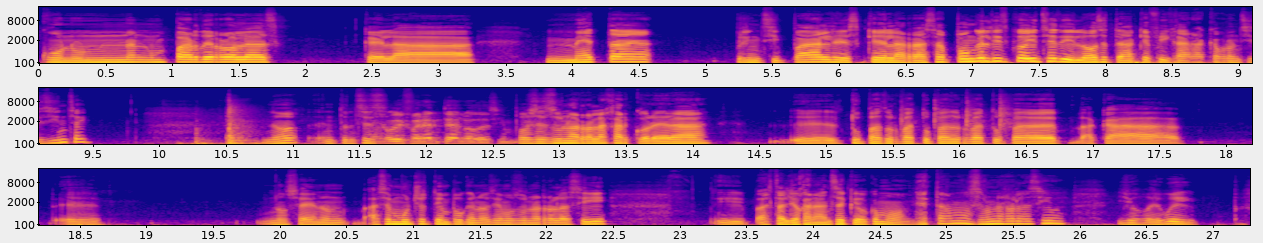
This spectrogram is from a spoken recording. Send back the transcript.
con un, un par de rolas que la meta principal es que la raza ponga el disco de Inside y luego se tenga que fijar, ah, cabrón, si es Inside, ¿no? Entonces... Algo diferente a lo de siempre. Pues es una rola hardcoreera. Eh, tupa, turba, tupa, turba, tupa. Acá. eh, no sé, ¿no? hace mucho tiempo que no hacíamos una rola así. Y hasta el Johanan se quedó como, neta, vamos a hacer una rola así, güey. Y yo, "Eh, güey, pues,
